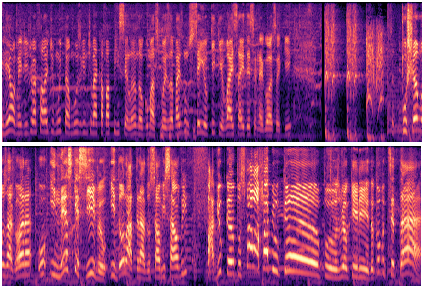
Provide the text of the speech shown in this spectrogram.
realmente, a gente vai falar de muita música, a gente vai acabar pincelando algumas coisas, mas não sei o que, que vai sair desse negócio aqui. Puxamos agora o inesquecível, idolatrado Salve Salve, Fábio Campos. Fala, Fábio Campos, meu querido, como que você tá?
